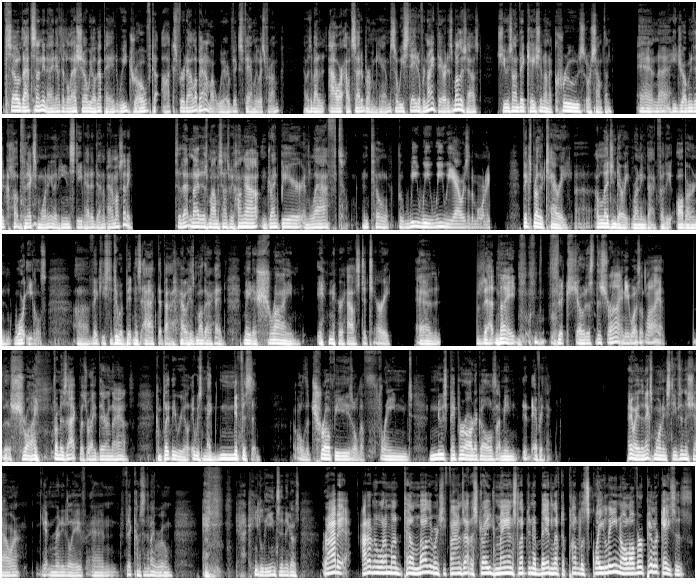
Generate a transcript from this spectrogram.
So that Sunday night, after the last show, we all got paid. We drove to Oxford, Alabama, where Vic's family was from. That was about an hour outside of Birmingham. So we stayed overnight there at his mother's house. She was on vacation on a cruise or something. And uh, he drove me to the club the next morning, and then he and Steve headed down to Panama City. So that night at his mom's house, we hung out and drank beer and laughed until the wee, wee, wee, wee hours of the morning. Vic's brother Terry, uh, a legendary running back for the Auburn War Eagles. Uh, Vic used to do a bit in his act about how his mother had made a shrine in her house to Terry. And that night, Vic showed us the shrine. He wasn't lying. The shrine from his act was right there in the house, completely real. It was magnificent. All the trophies, all the framed newspaper articles. I mean, it, everything. Anyway, the next morning, Steve's in the shower, getting ready to leave, and Vic comes into my room, and he leans in and he goes, Robbie, I don't know what I'm going to tell Mother when she finds out a strange man slept in her bed and left a puddle of squalene all over her pillowcases.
